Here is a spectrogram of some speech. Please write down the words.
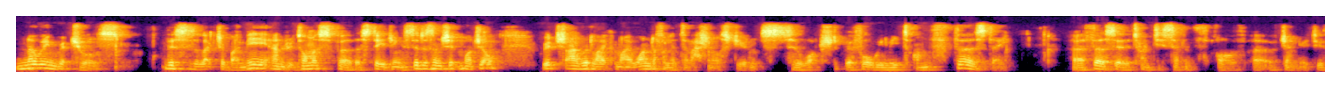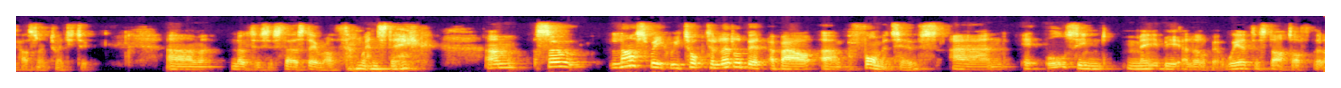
Knowing Rituals. This is a lecture by me, Andrew Thomas, for the Staging Citizenship module, which I would like my wonderful international students to watch before we meet on Thursday, uh, Thursday the 27th of uh, January 2022. Um, notice it's Thursday rather than Wednesday. Um, so last week we talked a little bit about um, performatives, and it all seemed maybe a little bit weird to start off the,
